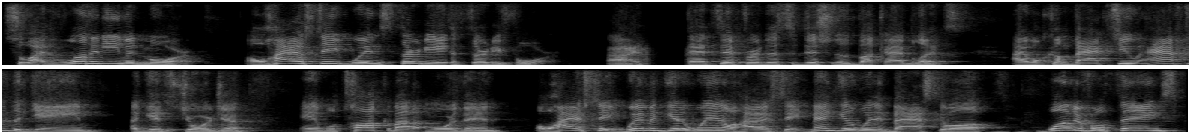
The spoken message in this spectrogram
So I love it even more. Ohio State wins 38 to 34. All right, that's it for this edition of the Buckeye Blitz. I will come back to you after the game against Georgia, and we'll talk about it more then. Ohio State women get a win. Ohio State men get a win in basketball. Wonderful things.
